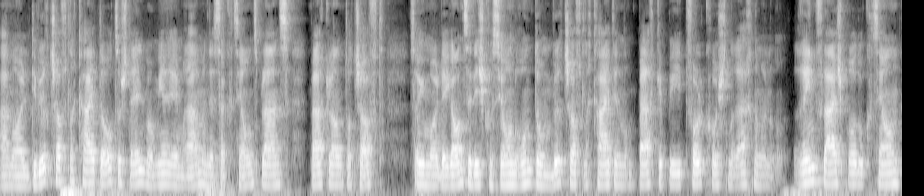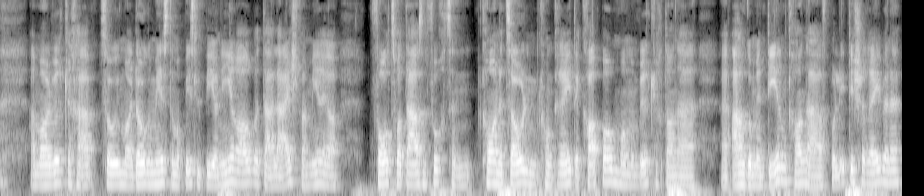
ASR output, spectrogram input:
einmal die Wirtschaftlichkeit darzustellen, wo wir im Rahmen des Aktionsplans Berglandwirtschaft sage ich mal, die ganze Diskussion rund um Wirtschaftlichkeit im Berggebiet, Vollkostenrechnungen, Rindfleischproduktion, einmal wirklich auch, so mal da gemäß, ein bisschen Pionierarbeit auch leisten, weil wir ja vor 2015 keine Zahlen konkrete gehabt haben, wo man wirklich dann auch äh, argumentieren kann, auch auf politischer Ebene.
